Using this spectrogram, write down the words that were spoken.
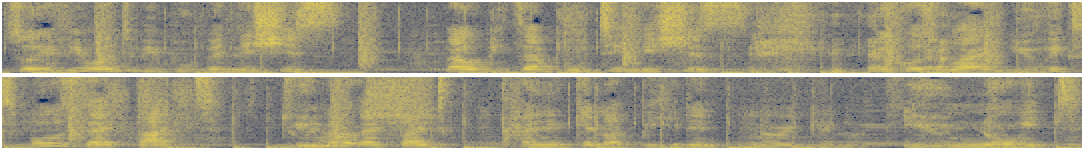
So if you want to be boobelicious, that will be the bootylicious. because why? You've exposed that butt. Too you know that butt can, cannot be hidden. No, it cannot. You know it.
